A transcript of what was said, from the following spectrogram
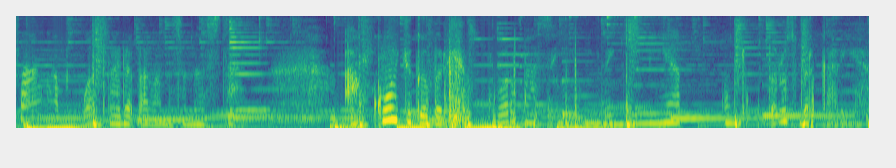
sangat kuat terhadap alam semesta. Aku juga bersyukur masih memiliki niat untuk terus berkarya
